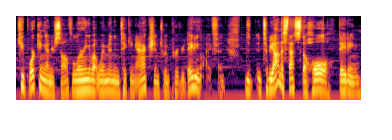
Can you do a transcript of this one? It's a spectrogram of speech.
keep working on yourself, learning about women and taking action to improve your dating life. And th- to be honest, that's the whole dating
